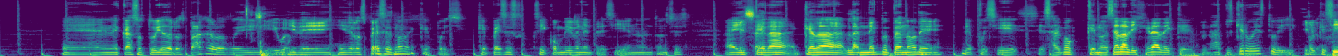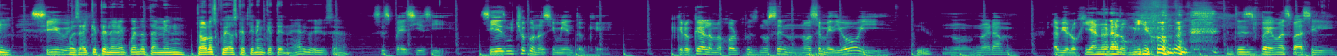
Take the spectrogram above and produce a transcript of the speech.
en el caso tuyo de los pájaros, güey. y, de, y de los peces, ¿no? De que, pues, que peces sí conviven entre sí, ¿no? Entonces, ahí queda, queda la anécdota, ¿no? De, de pues sí, es, algo que no sea a la ligera de que, pues, nada, pues quiero esto y, porque sí. Sí, güey. Pues hay que tener en cuenta también todos los cuidados que tienen que tener, güey, o sea. Las especies y... Sí, es mucho conocimiento que creo que a lo mejor, pues, no se, no se me dio y no, no era la biología no era lo mío. Entonces fue más fácil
